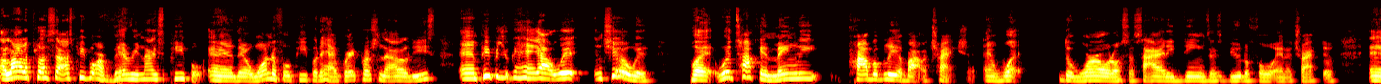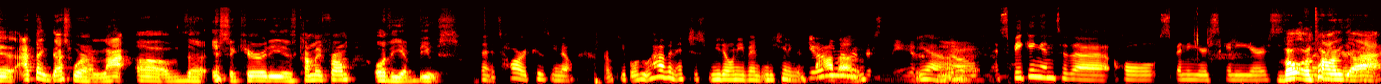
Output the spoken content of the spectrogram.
a lot of plus size people are very nice people and they're wonderful people. They have great personalities and people you can hang out with and chill with. But we're talking mainly probably about attraction and what the world or society deems as beautiful and attractive. And I think that's where a lot of the insecurity is coming from or the abuse and it's hard because you know from people who haven't it's just we don't even we can't even you fathom even yeah no. speaking into the whole spending your skinny years vote on Tanya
